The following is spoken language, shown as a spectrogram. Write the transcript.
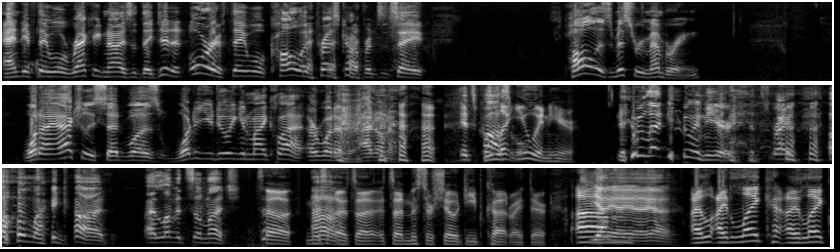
And if they will recognize that they did it, or if they will call a press conference and say, Paul is misremembering. What I actually said was, "What are you doing in my class?" or whatever. I don't know. It's possible. Who let you in here? Who let you in here? That's right. oh my god, I love it so much. It's a, Ah. it's a it's a Mr. Show deep cut right there. Um, yeah, yeah, yeah, yeah. I, I like I like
